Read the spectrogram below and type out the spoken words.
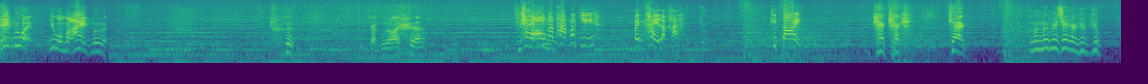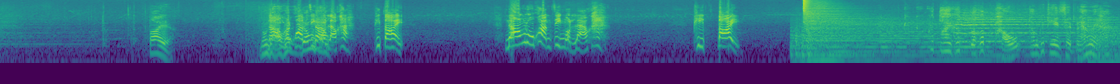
พิษด้วย ยิ่งกว่าหมาอีกมึงอะจากน้อยไปแล้วแขกที่มาพักเมื่อกี้ เป็นใครเหรอคะพี่ต้อย แขกแขกแขกมันไม่ไม่ใช่ค่ะคือคือต้อยอะน้องน้ดาอวงครับรู้ความน้อจริงงดาหวมดแล้วค่ะ พี่ต้อย น้องรู้ความจริงหมดแล้วค่ะ พี่ต้อย ก็ต้อยก็เราก็เผาทำพิธีเสร็จไปแล้วไงคะ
